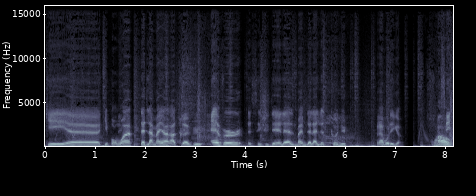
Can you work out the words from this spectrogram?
qui est, euh, qui est pour moi peut-être la meilleure entrevue ever de CJDLL, même de la lutte connue. Bravo les gars. Wow, Merci.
